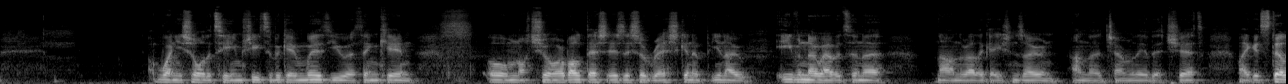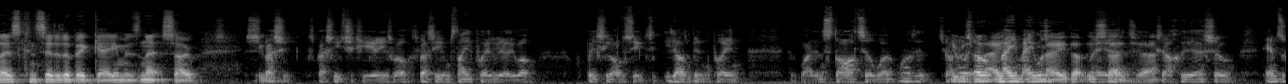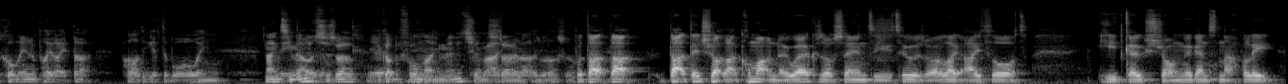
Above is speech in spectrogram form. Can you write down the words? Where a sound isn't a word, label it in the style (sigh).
when you saw the team sheet to begin with, you were thinking, "Oh, I'm not sure about this. Is this a risk?" And a, you know, even though Everton are now in the relegation zone and they're generally a bit shit, like it still is considered a big game, isn't it? So especially, especially Shaqiri as well. Especially him, he played really well. Basically, obviously, he hasn't been playing. Well, I didn't start till what was it? January? was oh, May. May, May was May it? that they said, yeah. Exactly, yeah. So him to come in and play like that, hard to give the ball away. Mm. 90 I mean, minutes as well. yeah. You got the full Yeah. 90 minutes in, Surprised by that as well. So. But that that that did shot that come out of nowhere because I was saying to you too as well. Like I thought he'd go strong against Napoli.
